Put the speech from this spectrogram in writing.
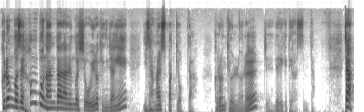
그런 것에 흥분한다라는 것이 오히려 굉장히 이상할 수밖에 없다. 그런 결론을 내리게 되었습니다. 자,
